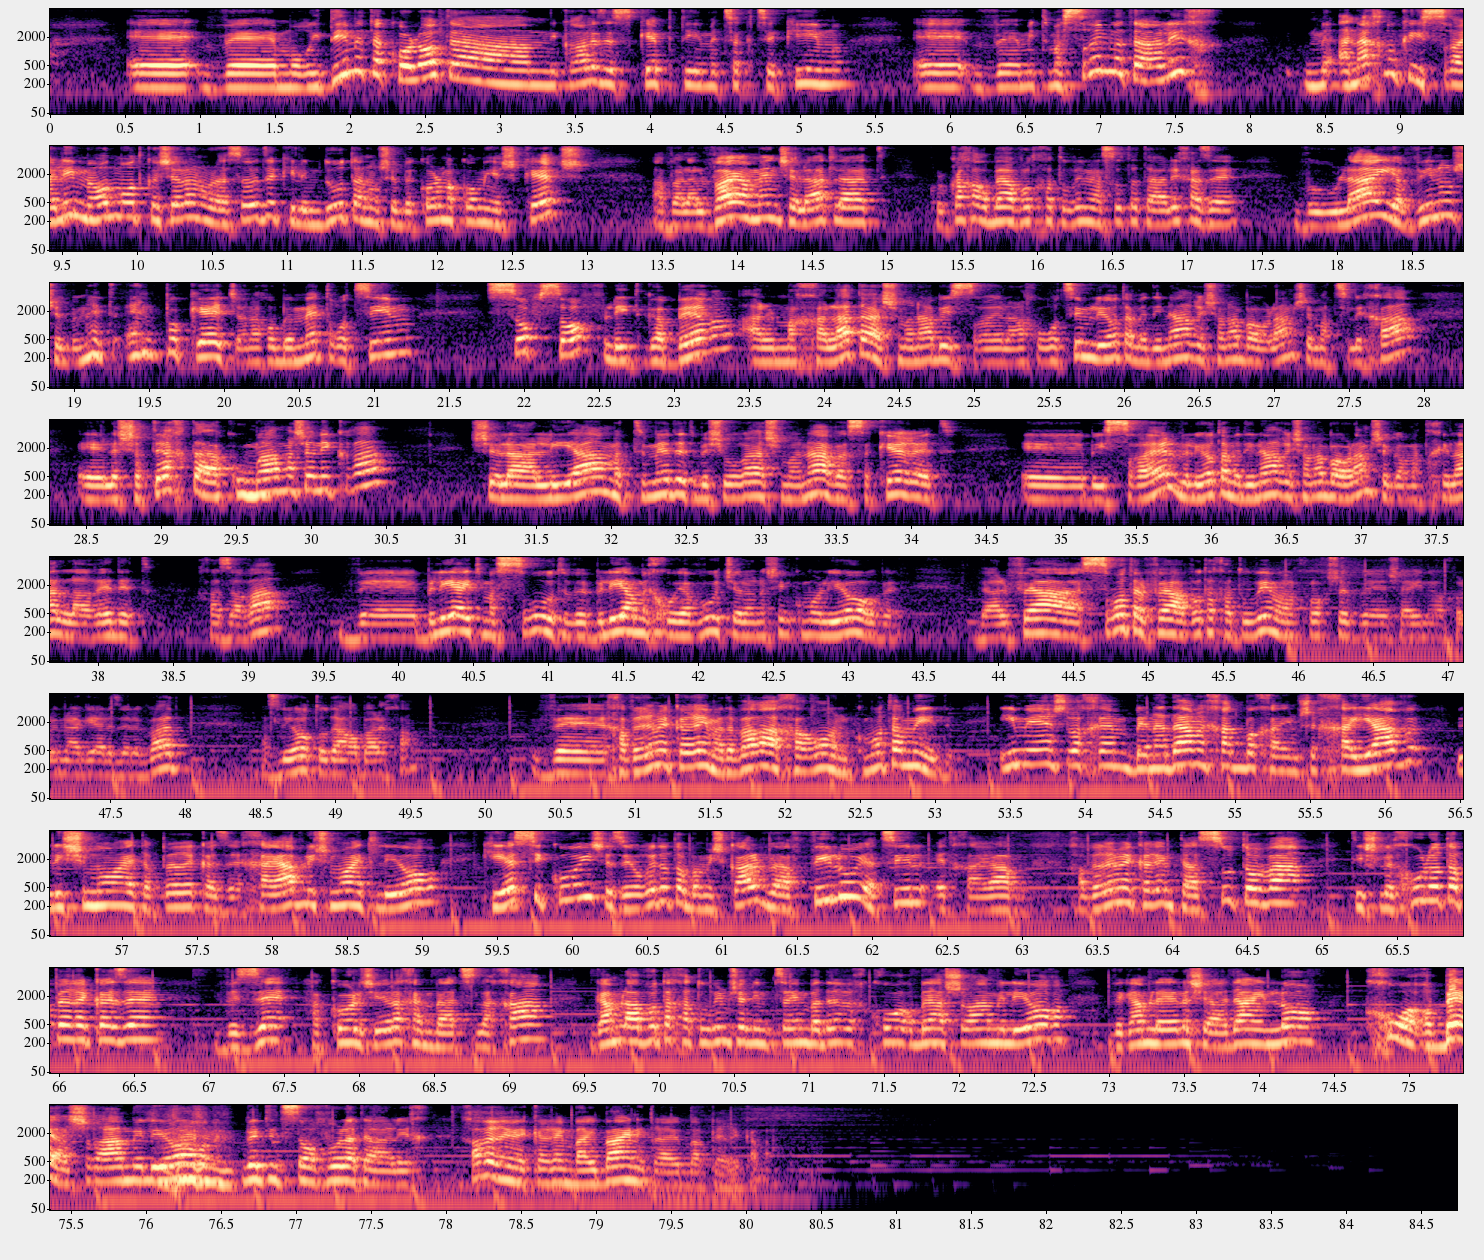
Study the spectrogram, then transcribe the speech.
אה, ומורידים את הקולות, ה, נקרא לזה סקפטיים, מצקצקים, אה, ומתמסרים לתהליך. אנחנו כישראלים מאוד מאוד קשה לנו לעשות את זה, כי לימדו אותנו שבכל מקום יש קאץ', אבל הלוואי אמן שלאט לאט כל כך הרבה אבות חטובים יעשו את התהליך הזה, ואולי יבינו שבאמת אין פה קאץ', אנחנו באמת רוצים סוף סוף להתגבר על מחלת ההשמנה בישראל. אנחנו רוצים להיות המדינה הראשונה בעולם שמצליחה אה, לשטח את העקומה, מה שנקרא, של העלייה המתמדת בשיעורי ההשמנה והסכרת, אה, בישראל ולהיות המדינה הראשונה בעולם שגם מתחילה לרדת חזרה, ובלי ההתמסרות ובלי המחויבות של אנשים כמו ליאור ו... ואלפי, עשרות אלפי האבות החטובים, אני לא חושב שהיינו יכולים להגיע לזה לבד. אז ליאור, תודה רבה לך. וחברים יקרים, הדבר האחרון, כמו תמיד, אם יש לכם בן אדם אחד בחיים שחייב לשמוע את הפרק הזה, חייב לשמוע את ליאור, כי יש סיכוי שזה יוריד אותו במשקל ואפילו יציל את חייו. חברים יקרים, תעשו טובה, תשלחו לו את הפרק הזה, וזה הכל, שיהיה לכם בהצלחה. גם לאבות החטובים שנמצאים בדרך, קחו הרבה השראה מליאור, וגם לאלה שעדיין לא, קחו הרבה השראה מליאור ותצטרפו לתהליך. חברים יקרים, ביי ביי, נתראה בפרק הבא.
